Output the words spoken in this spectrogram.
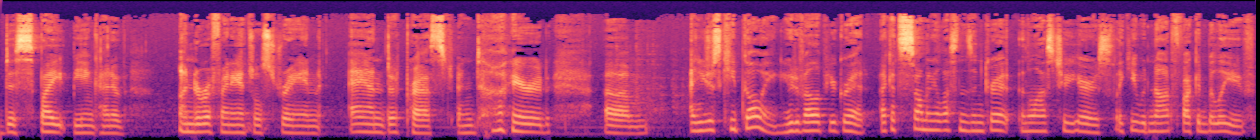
despite being kind of under a financial strain and depressed and tired. Um, and you just keep going. You develop your grit. I got so many lessons in grit in the last two years, like you would not fucking believe.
